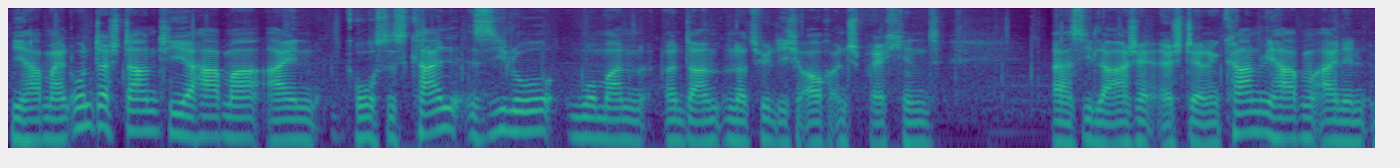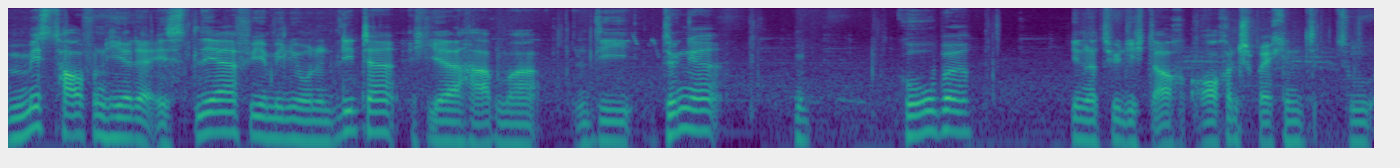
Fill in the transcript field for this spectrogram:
Hier haben wir einen Unterstand, hier haben wir ein großes Keilsilo, wo man äh, dann natürlich auch entsprechend äh, Silage erstellen kann. Wir haben einen Misthaufen hier, der ist leer, 4 Millionen Liter. Hier haben wir die Düngegrube, die natürlich auch, auch entsprechend zu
